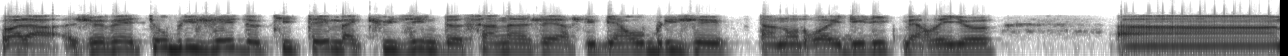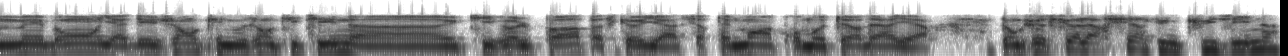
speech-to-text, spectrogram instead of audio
Voilà, je vais être obligé de quitter ma cuisine de Saint-Nazaire. Je dis bien obligé. C'est un endroit idyllique, merveilleux. Euh, mais bon, il y a des gens qui nous enquiquinent, euh, qui veulent pas parce qu'il y a certainement un promoteur derrière. Donc je suis à la recherche d'une cuisine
